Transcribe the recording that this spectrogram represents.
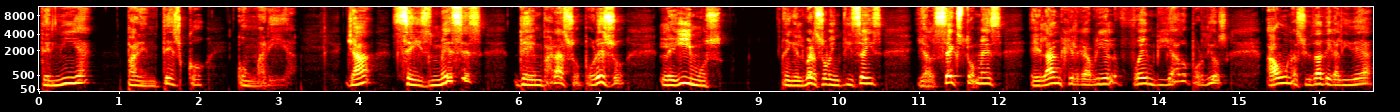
tenía parentesco con María. Ya seis meses de embarazo, por eso leímos en el verso 26, y al sexto mes el ángel Gabriel fue enviado por Dios a una ciudad de Galilea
